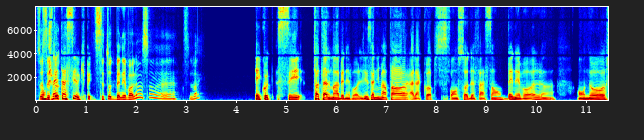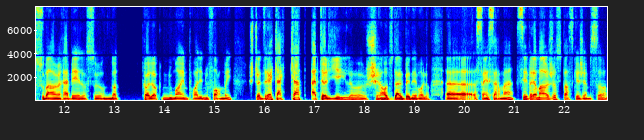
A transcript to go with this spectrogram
Ça, Donc, je vais être assez occupé. C'est tout bénévolat, ça, euh, Sylvain? Écoute, c'est totalement bénévole. Les animateurs à la COPS font ça de façon bénévole. On a souvent un rabais sur notre colloque nous-mêmes pour aller nous former. Je te dirais qu'à quatre ateliers, là, je suis rendu dans le bénévolat. sincèrement, c'est vraiment juste parce que j'aime ça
